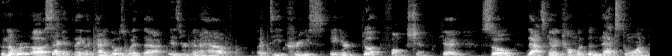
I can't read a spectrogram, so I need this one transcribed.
The number uh, second thing that kind of goes with that is you're to have a decrease in your gut function. Okay. So that's going to come with the next one,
